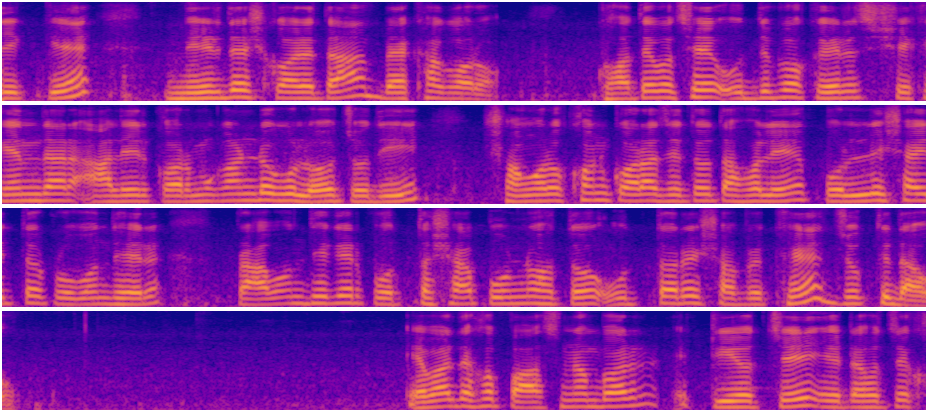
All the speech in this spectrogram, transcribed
দিককে নির্দেশ করে তা ব্যাখ্যা করো। ঘতে বলছে উদ্দীপকের সেকেন্দার আলীর কর্মকাণ্ডগুলো যদি সংরক্ষণ করা যেত, তাহলে পল্লী সাহিত্য প্রবন্ধের প্রাবন্ধিকের প্রত্যাশা পূর্ণ হতো। উত্তরের সাপেক্ষে যুক্তি দাও। এবার দেখো পাঁচ নম্বর, একটি হচ্ছে, এটা হচ্ছে খ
